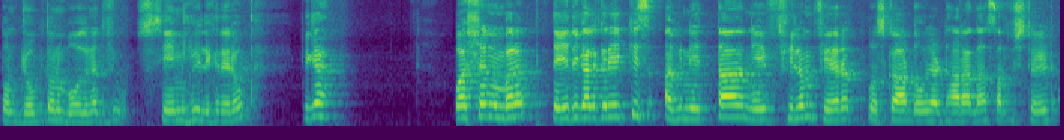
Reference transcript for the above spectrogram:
ਤੁਹਾਨੂੰ ਜੋ ਵੀ ਤੁਹਾਨੂੰ ਬੋਲ ਰਿਹਾ, ਤੁਸੀਂ ਸੇਮ ਹੀ ਲਿਖਦੇ ਰਹੋ, ਠੀਕ ਹੈ। ਕੁਐਸਚਨ ਨੰਬਰ 23 ਦੀ ਗੱਲ ਕਰੀਏ, ਕਿਸ ਅਭਿਨੇਤਾ ਨੇ ਫਿਲਮ ਫੇਅਰ ਪੁਰਸਕਾਰ 2018 ਦਾ ਸਰਵਸ਼੍ਰੇਸ਼ਟ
